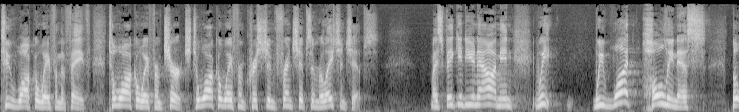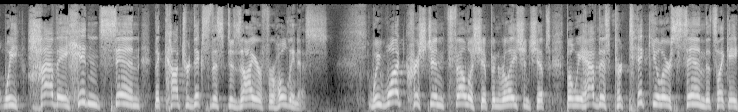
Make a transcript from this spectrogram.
to walk away from the faith, to walk away from church, to walk away from Christian friendships and relationships. Am I speaking to you now? I mean, we, we want holiness, but we have a hidden sin that contradicts this desire for holiness. We want Christian fellowship and relationships, but we have this particular sin that's like a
